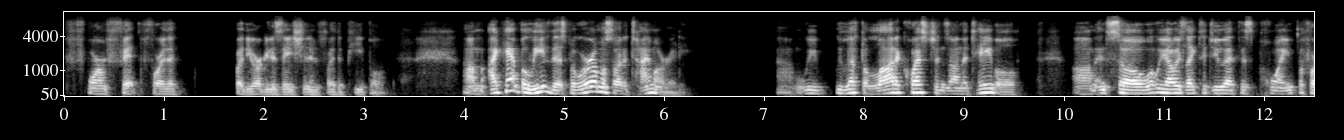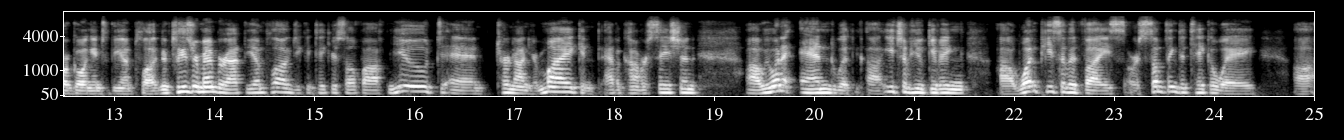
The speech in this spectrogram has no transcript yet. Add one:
form fit for the, for the organization and for the people. Um, I can't believe this, but we're almost out of time already. Uh, we, we left a lot of questions on the table. Um, and so what we always like to do at this point before going into the unplugged, and please remember at the unplugged, you can take yourself off mute and turn on your mic and have a conversation. Uh, we want to end with uh, each of you giving uh, one piece of advice or something to take away uh,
